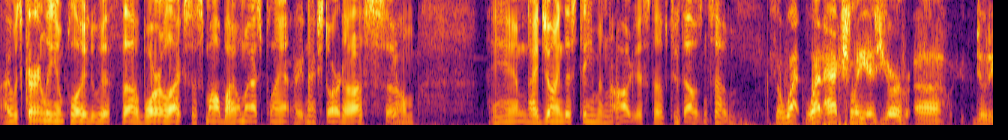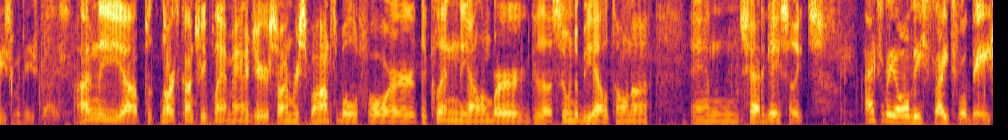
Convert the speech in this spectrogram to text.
I was currently employed with uh, Boralex, a small biomass plant right next door to us, um, and I joined this team in August of 2007. So what what actually is your uh, duties with these guys? I'm the uh, P- North Country plant manager, so I'm responsible for the Clinton, the Ellenburg, the soon-to-be Altona, and Chateaugay sites. Actually, all these sites will be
